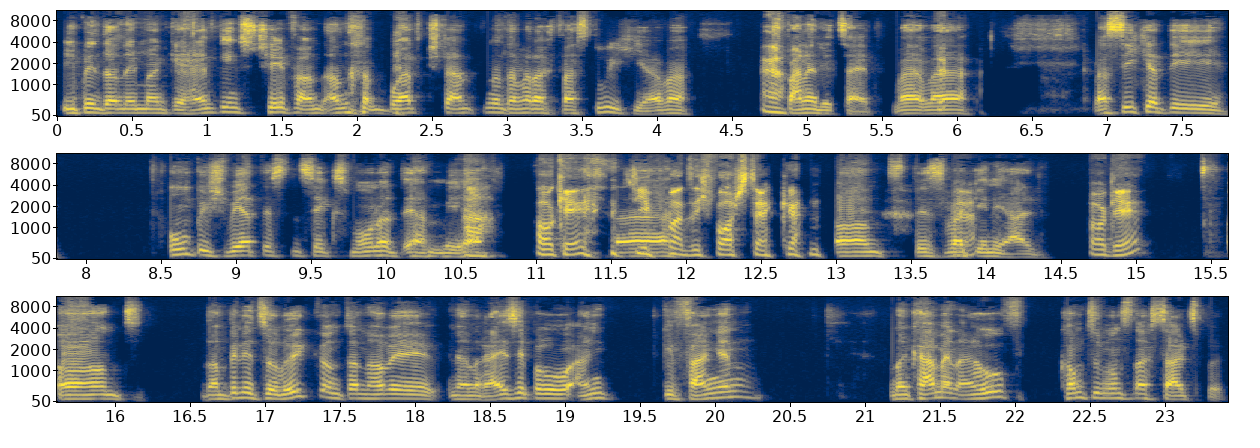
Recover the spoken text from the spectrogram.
ich bin dann immer ein Geheimdienstchef an, an, an Bord gestanden und habe mir gedacht, was tue ich hier? Aber Ja. spannende Zeit. War, war, war sicher die unbeschwertesten sechs Monate am Meer. Ah, okay, die Äh, man sich vorstellen kann. Und das war Ja. genial. Okay. Und dann bin ich zurück und dann habe ich in einem Reisebüro angefangen. Und dann kam ein Anruf, komm zu uns nach Salzburg.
